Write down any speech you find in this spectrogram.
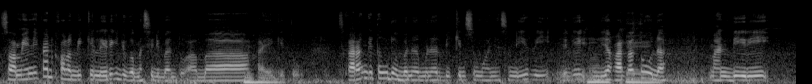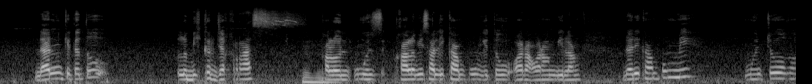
selama ini kan kalau bikin lirik juga masih dibantu abah Hmm. kayak gitu sekarang kita udah benar-benar bikin semuanya sendiri jadi di Jakarta tuh udah mandiri dan kita tuh lebih kerja keras Mhm. kalau mus- kalau misal di kampung itu orang-orang bilang dari kampung nih muncul ke,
